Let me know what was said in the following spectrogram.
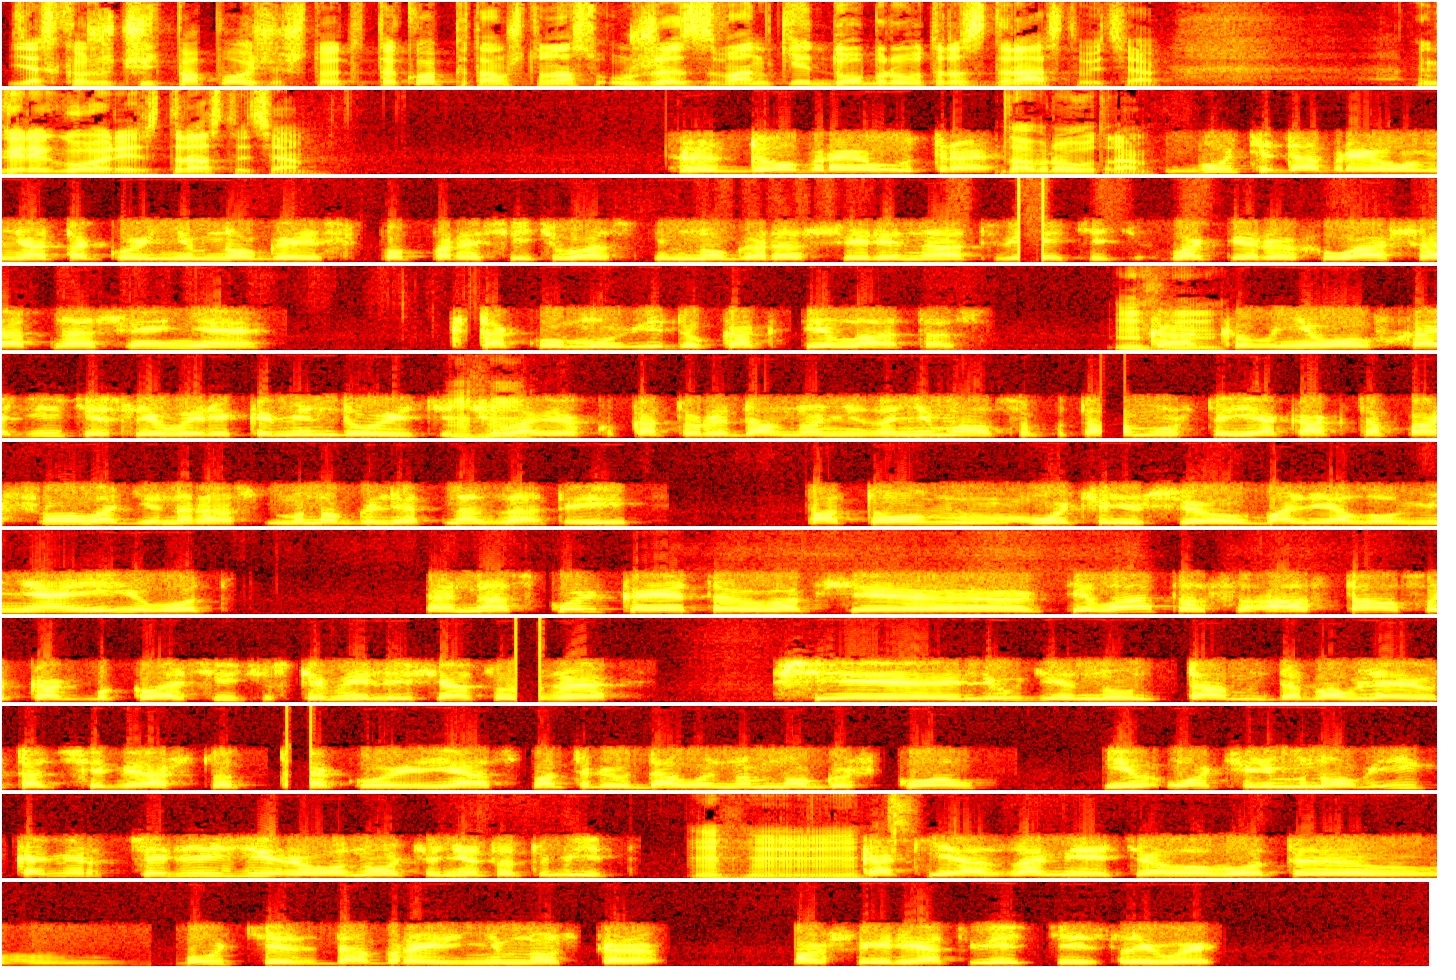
я скажу чуть попозже, что это такое, потому что у нас уже звонки. Доброе утро, здравствуйте. Григорий, здравствуйте. Э, доброе утро. Доброе утро. Будьте добры, у меня такое немного, если попросить вас немного расширенно ответить. Во-первых, ваше отношение к такому виду, как пилатес. Угу. Как в него входить, если вы рекомендуете угу. человеку, который давно не занимался, потому что я как-то пошел один раз много лет назад и потом очень все болело у меня. И вот э, насколько это вообще Пилатес остался как бы классическим? Или сейчас уже все люди, ну, там, добавляют от себя что-то такое. Я смотрю довольно много школ, и очень много. И коммерциализирован очень этот вид, угу. как я заметил. Вот э, будьте добры, немножко пошире ответьте, если вы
